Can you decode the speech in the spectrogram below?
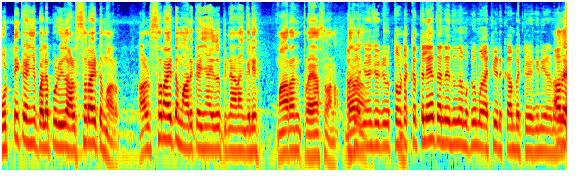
പൊട്ടിക്കഴിഞ്ഞ് പലപ്പോഴും ഇത് അൾസറായിട്ട് മാറും. അൾസറായിട്ട് മാറിക്കഴിഞ്ഞാൽ ഇത് പിന്നാണെങ്കിൽ മാറാൻ പ്രയാസമാണ്. ഞാൻ ചോദിക്കുന്നത് തുടക്കത്തിലേ തന്നെ ഇത് നമുക്ക് മാറ്റിയെടുക്കാൻ പറ്റുമോ? എങ്ങനെയാണ്? അതെ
